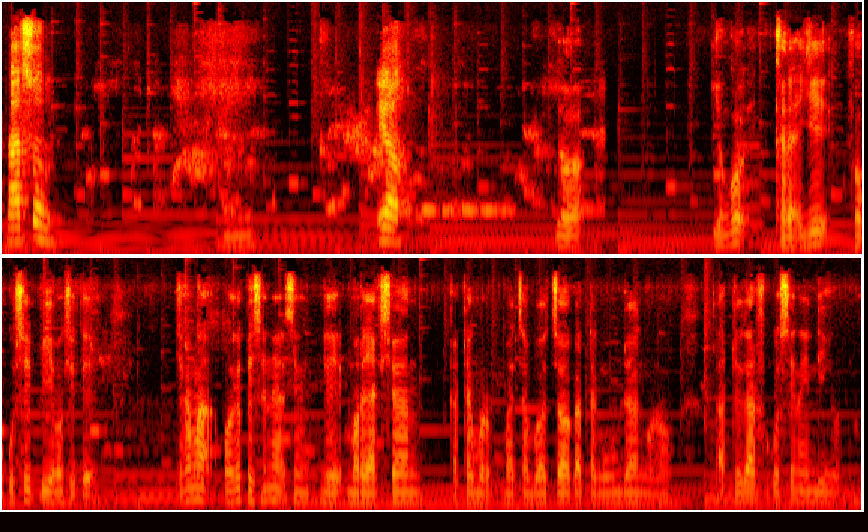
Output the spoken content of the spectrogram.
langsung Hmm. iya Yo yo kok gara iki fokusnya piye maksudnya? Ya kan lah, pokoknya biasanya sing nggih mau reaction, kadang baca bocor, kadang ngundang ngono. Tak dhewe kan fokusnya ndi ngono.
